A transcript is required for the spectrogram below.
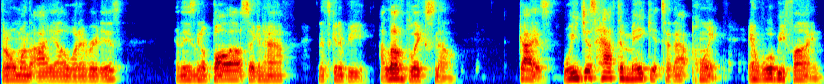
throw him on the IL, whatever it is. And then he's going to ball out second half. And it's going to be, I love Blake Snell. Guys, we just have to make it to that point and we'll be fine.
